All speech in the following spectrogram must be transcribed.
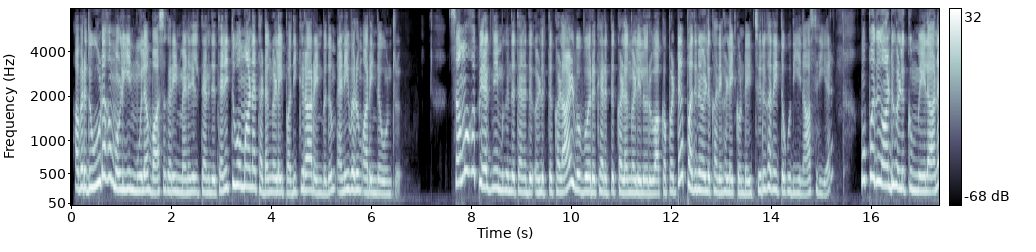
அவரது ஊடக மொழியின் மூலம் வாசகரின் மனதில் தனது தனித்துவமான தடங்களை பதிக்கிறார் என்பதும் அனைவரும் அறிந்த ஒன்று. சமூக பிரஜை மிகுந்த தனது எழுத்துக்களால் வெவ்வேறு கருத்துக்களங்களில் உருவாக்கப்பட்ட பதினேழு கதைகளை கொண்ட இச்சிறுகதை தொகுதியின் ஆசிரியர் முப்பது ஆண்டுகளுக்கும் மேலான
